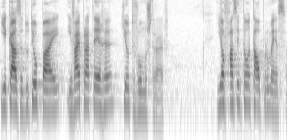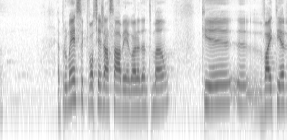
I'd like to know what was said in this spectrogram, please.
e a casa do teu pai e vai para a terra que eu te vou mostrar. E ele faz então a tal promessa. A promessa que vocês já sabem agora de antemão, que uh, vai ter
